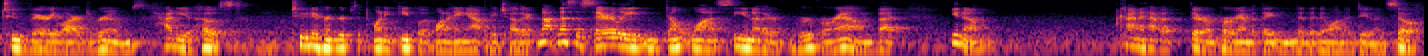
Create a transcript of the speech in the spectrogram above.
two very large rooms, how do you host two different groups of 20 people that want to hang out with each other? Not necessarily don't want to see another group around, but, you know, kind of have a, their own program that they, that they want to do. And so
